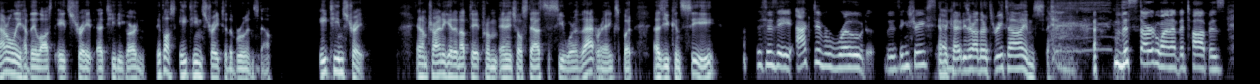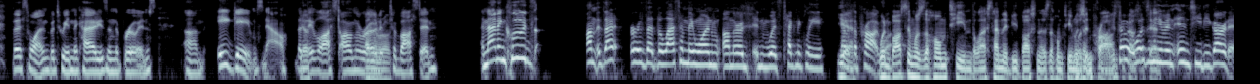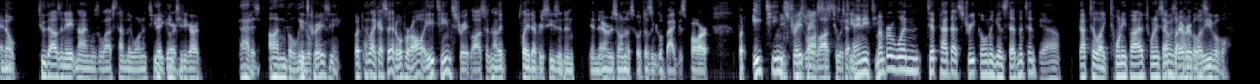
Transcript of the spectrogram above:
Not only have they lost eight straight at TD Garden, they've lost 18 straight to the Bruins now. 18 straight. And I'm trying to get an update from NHL stats to see where that ranks. But as you can see, This is a active road losing streaks, and, the Coyotes are out there three times. the starred one at the top is this one between the Coyotes and the Bruins. Um, eight games now that Yep. they've lost on the the road, to Boston, and that includes. Um, is that or is that the last time they won on the road and was technically Yeah, the Prague when one. Boston was the home team, the last time they beat Boston as the home team was, in Prague. so it wasn't even in TD Garden. Nope. 2008 9 was the last time they won in TD in Garden. TD Guard. That is unbelievable. It's crazy. me. But like I said, overall, 18 straight losses. Now they played every season in, in Arizona, so it doesn't go back as far. But 18, 18 straight, losses, to a team. any team. Remember when Tip had that streak going against Edmonton? Yeah, Got to like 25, 26, that was whatever it was. unbelievable.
